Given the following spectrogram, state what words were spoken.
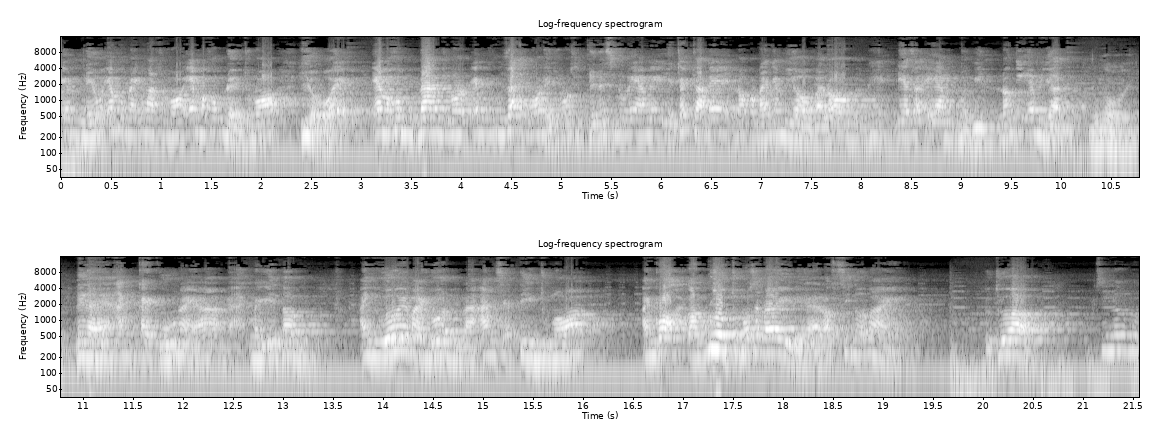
em nếu em không đánh mặt chúng nó em mà không để chúng nó hiểu ấy em mà không đang chúng nó em không dạy chúng nó để chúng nó đến đây xin lỗi em ấy thì chắc chắn ấy nó còn đánh em nhiều và nó đe dọa em bởi vì nó nghĩ em hiền. Đúng rồi. Nên là anh cay cú này á mày yên tâm. Anh hứa với mày luôn là anh sẽ tìm chúng nó anh gọi bằng đưa chúng nó sang đây để nó xin lỗi mày. Được chưa? Xin lỗi được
